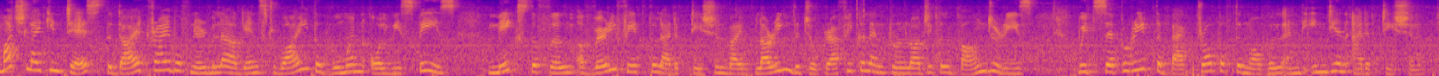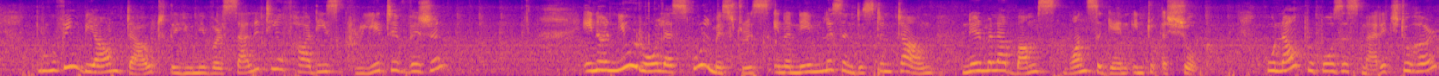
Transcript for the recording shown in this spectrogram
Much like in Tess, the diatribe of Nirmala against why the woman always pays makes the film a very faithful adaptation by blurring the geographical and chronological boundaries which separate the backdrop of the novel and the Indian adaptation, proving beyond doubt the universality of Hardy's creative vision. In her new role as schoolmistress in a nameless and distant town, Nirmala bumps once again into Ashok, who now proposes marriage to her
